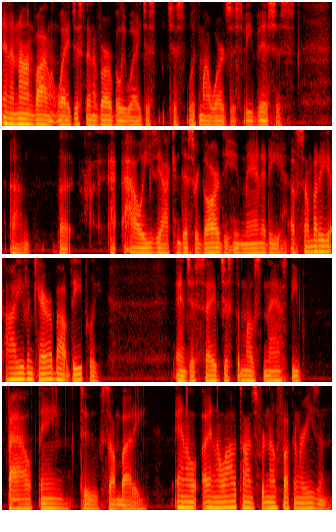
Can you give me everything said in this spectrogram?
in a non-violent way, just in a verbally way, just just with my words, just be vicious. Um, but how easy I can disregard the humanity of somebody I even care about deeply, and just say just the most nasty, foul thing to somebody, and a, and a lot of times for no fucking reason.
